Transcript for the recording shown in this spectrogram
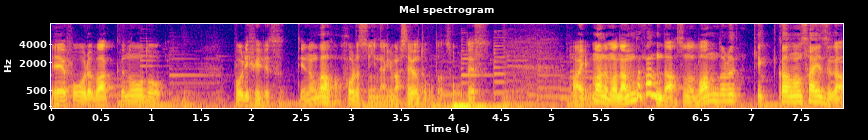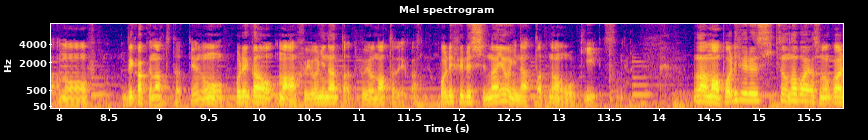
えー fallbackNodePolyfills っていうのが false になりましたよということだそうです。はい。まあでもなんだかんだ、そのバンドル結果のサイズが、あの、でかくなってたっていうのを、これが、まあ、不要になった、不要になったというか、ポリフィルしないようになったっていうのは大きいですね。まあまあ、ポリフィル必要な場合は、その代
